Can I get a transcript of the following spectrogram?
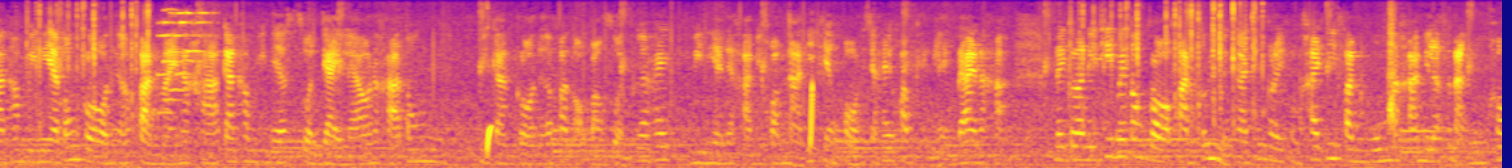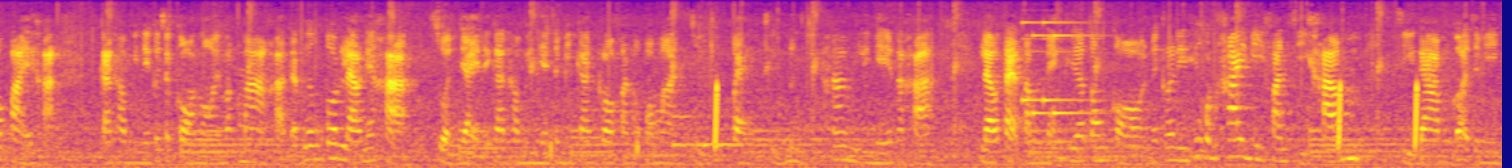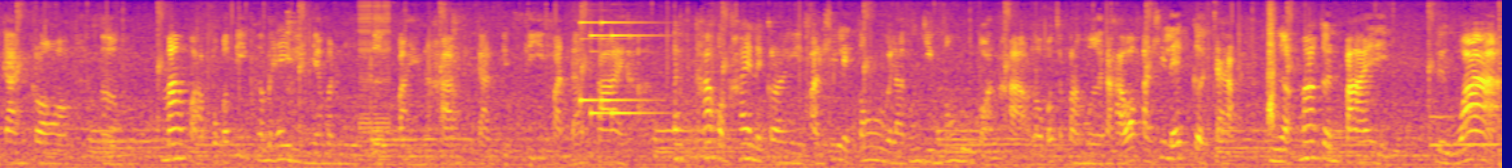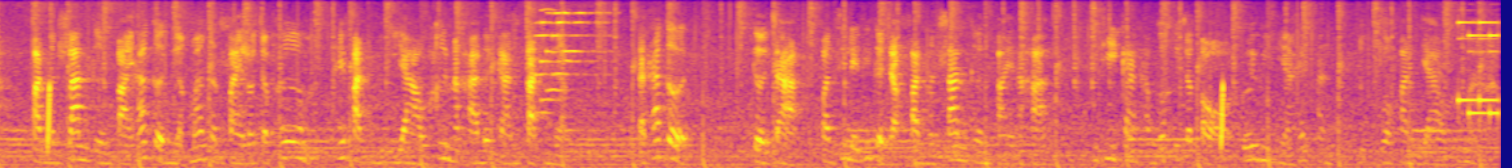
การทำวีเนียร์ต้องกรอเนื้อฟันไหมนะคะ การทำวีเนียร์ส่วนใหญ่แล้วนะคะ ต้องมีการกรอเนื้อฟันออกบางส่วนเพื่อให้วีเนียร์เนี่ยค่ะมีความหนาที่เพียงพอที่จะให้ความแข็งแรงได้นะคะ ในกรณีที่ไม่ต้องกรอฟันก็มีเหมือนกันเช่นกรณีคนไข้ที่ฟันงุ้มนะคะ มีลักษณะงุ้มเข้าไปค่ะ การทำวีเนียร์ก็จะกรอน้อยมากๆค่ะ แต่เบื้องต้นแล้วเนี่ยค่ะ ส่วนใหญ่ในการทำวีเนียร์จะมีการกรอฟันออกประมาณ 0.8 ถึง 1.5มิลลิเมตรนะคะแล้วแต่ตำแหน่งที่จะต้องกรอในกรณีที่คนไข้มีฟันสีค้ำ สีดำก็อาจจะมีการกรอเอิ่มมากกว่าปกติเพื่อไม่ให้วีเนียมันนูนเกินไปนะคะเป็นการปิดสีฟันด้านใต้ค่ะ ถ้าคนไข้ในกรณีฟันที่เล็กต้องเวลาต้องยิ้มต้องดูก่อนค่ะ เราก็จะประเมินนะคะ ว่าฟันที่เล็กเกิดจากเหงือกมากเกินไป หรือว่าฟันมันสั้นเกินไป ถ้าเกิดเหงือกมากเกินไป เราจะเพิ่มให้ฟันดูยาวขึ้นนะคะ โดยการตัดเหงือกแต่ถ้าเกิดเกิดจากฟันซี่เล็กที่เกิดจากฟันมันสั้นเกินไปนะคะ วิธีการ ด้วยวีเนียให้ฟันตัวฟันยาวขึ้นมา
